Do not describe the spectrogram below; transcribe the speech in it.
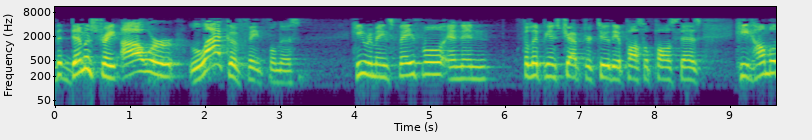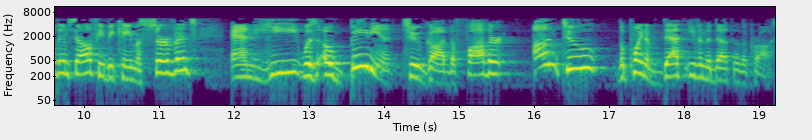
that demonstrate our lack of faithfulness. He remains faithful, and in Philippians chapter 2, the apostle Paul says, he humbled himself, he became a servant, and he was obedient to God the Father unto the point of death, even the death of the cross.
